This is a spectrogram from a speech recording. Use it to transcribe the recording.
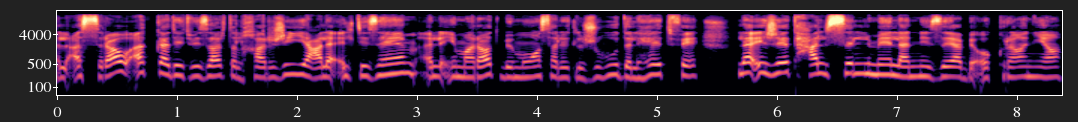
الأسرى. وأكدت وزارة الخارجية على التزام الإمارات بمواصلة الجهود الهادفة لإيجاد حل سلمي للنزاع بأوكرانيا.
